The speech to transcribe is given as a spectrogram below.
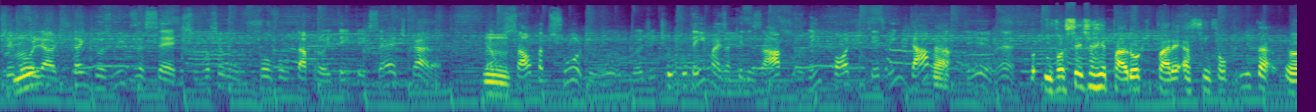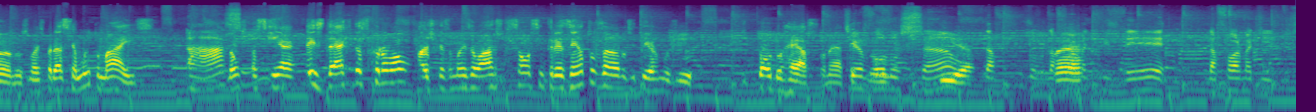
Chega a Hum. olhar, a gente tá em 2017, se você for voltar pra 87, cara, é um Hum. salto absurdo. A gente não tem mais aqueles hábitos, nem pode ter, nem dá pra É. ter, né? E você já reparou que parece assim, são 30 anos, mas parece que é muito mais. Ah, Não, sim. assim, é três décadas cronológicas, mas eu acho que são assim 300 anos em termos de, de todo o resto, né? de evolução, da, do- da É. forma de viver, da forma de, de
